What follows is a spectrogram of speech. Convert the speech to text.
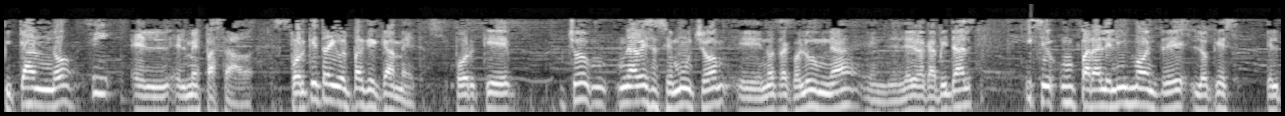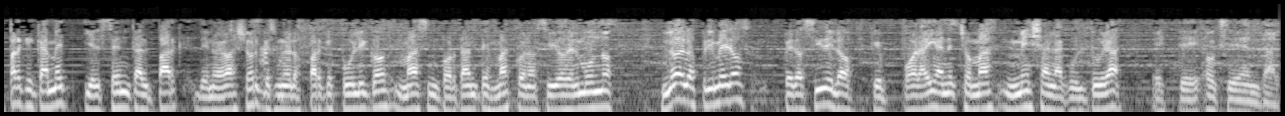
picando Sí. el, el mes pasado. ¿Por qué traigo el Parque Camet? Porque yo una vez hace mucho, eh, en otra columna, en el diario La Capital, hice un paralelismo entre lo que es el Parque Camet y el Central Park de Nueva York, que es uno de los parques públicos más importantes, más conocidos del mundo. No de los primeros, pero sí de los que por ahí han hecho más mella en la cultura este, occidental.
